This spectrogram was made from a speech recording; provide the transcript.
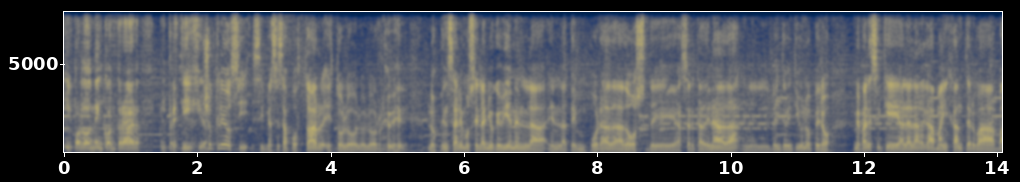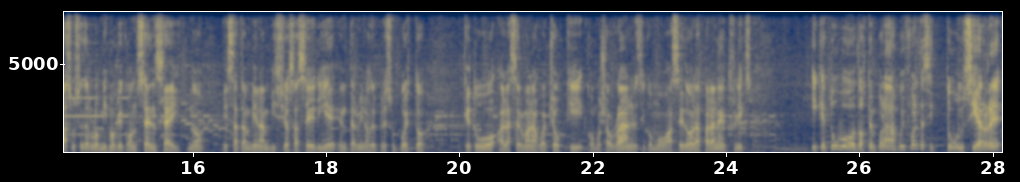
y por dónde encontrar el prestigio. Yo creo, si, si me haces apostar, esto lo, lo, lo, pensaremos el año que viene en la, en la temporada 2 de Acerca de Nada, en el 2021, pero me parece que a la larga Mindhunter va, va a suceder lo mismo que con Sense8, ¿no? Esa también ambiciosa serie en términos de presupuesto que tuvo a las hermanas Wachowski como showrunners y como hacedoras para Netflix, y que tuvo dos temporadas muy fuertes y tuvo un cierre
